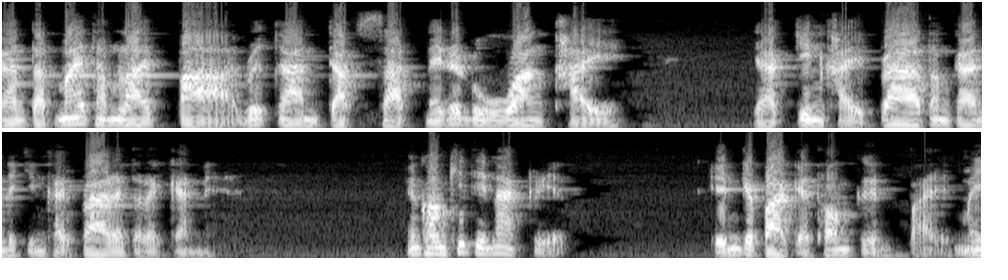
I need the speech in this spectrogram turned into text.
การตัดไม้ทำลายป่าหรือการจับสัตว์ ในฤดูวางไข่ อยากกินไข่ปลาต้องการจะกินไข่ปลาอะไรต่ออะไรกันเนี่ยเป็นความคิดที่น่าเกลียด เห็นแก่ปากแก่ท้องเกินไป ไม่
